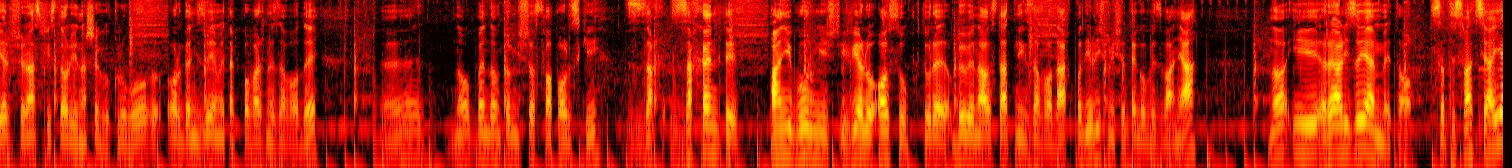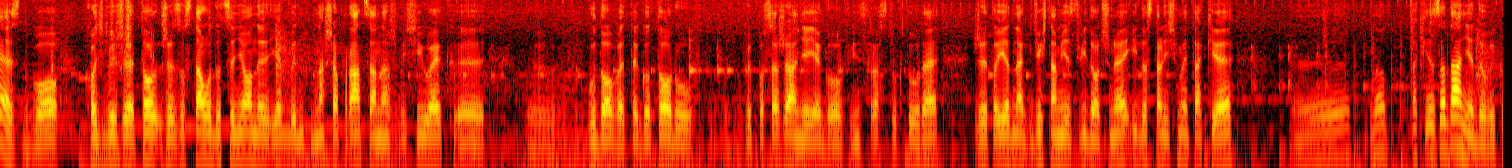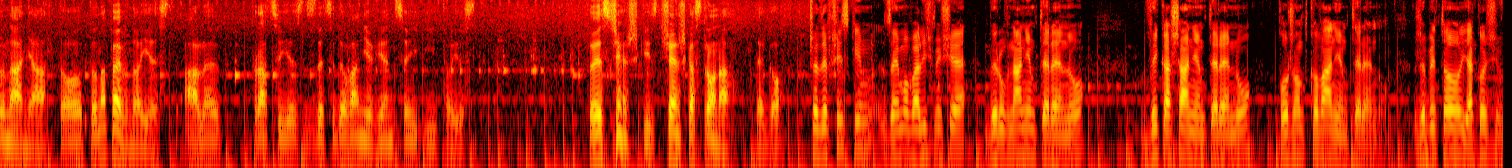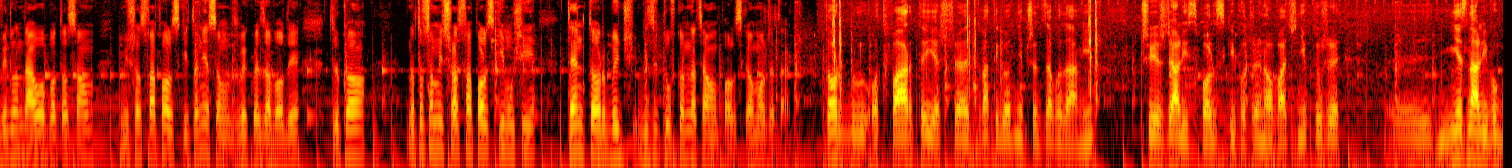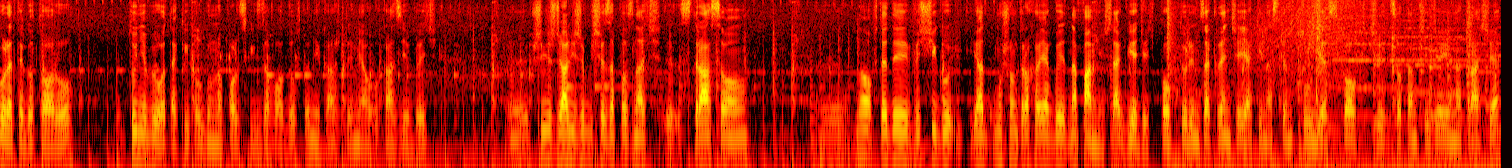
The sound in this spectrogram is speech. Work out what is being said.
Pierwszy raz w historii naszego klubu organizujemy tak poważne zawody. E, No, będą to Mistrzostwa Polski. Z zach- z zachęty pani burmistrz i wielu osób, które były na ostatnich zawodach, podjęliśmy się tego wyzwania. No i realizujemy to. Satysfakcja jest, bo choćby że to, że zostało docenione jakby nasza praca, nasz wysiłek e, w budowę tego toru, wyposażanie jego w infrastrukturę, że to jednak gdzieś tam jest widoczne i dostaliśmy takie, e, no, takie zadanie do wykonania. To, to na pewno jest, ale pracy jest zdecydowanie więcej i to jest, to jest ciężki, ciężka strona tego. Przede wszystkim zajmowaliśmy się wyrównaniem terenu, wykaszaniem terenu, porządkowaniem terenu, żeby to jakoś wyglądało, bo to są Mistrzostwa Polski, to nie są zwykłe zawody, tylko no to są Mistrzostwa Polski, musi ten tor być wizytówką na całą Polskę, o może tak. Tor był otwarty jeszcze dwa tygodnie przed zawodami. Przyjeżdżali z Polski potrenować. Niektórzy y, nie znali w ogóle tego toru. Tu nie było takich ogólnopolskich zawodów, to nie każdy miał okazję być. Y, Przyjeżdżali, żeby się zapoznać y, z trasą. Y, No, wtedy wyścigu jad- muszą trochę jakby na pamięć, tak, wiedzieć po którym zakręcie jaki następuje skok, czy co tam się dzieje na trasie.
